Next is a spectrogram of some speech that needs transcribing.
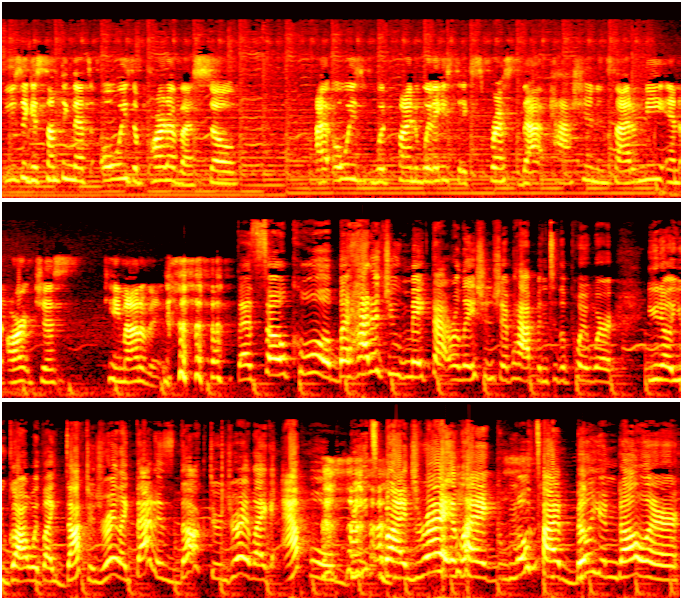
music is something that's always a part of us. So I always would find ways to express that passion inside of me, and art just came out of it. That's so cool. But how did you make that relationship happen to the point where, you know, you got with like Dr. Dre? Like that is Dr. Dre, like Apple Beats by Dre, like multi-billion dollar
